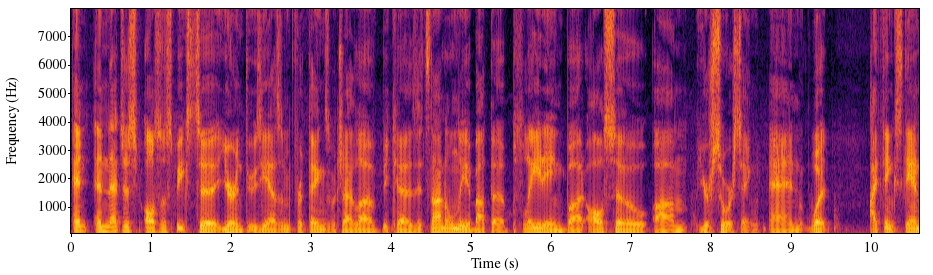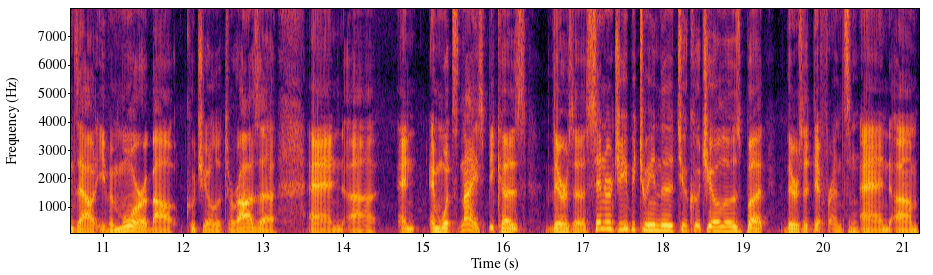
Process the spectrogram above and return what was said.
And and that just also speaks to your enthusiasm for things, which I love because it's not only about the plating, but also um, your sourcing. And what I think stands out even more about Cucciolo Terrazza and uh, and and what's nice because there's a synergy between the two Cucciolos, but there's a difference. And um,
